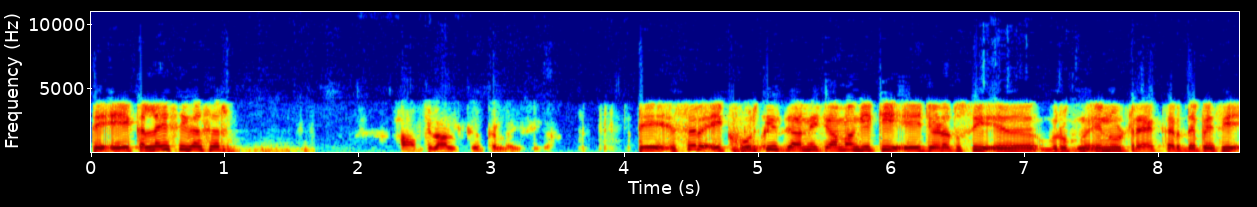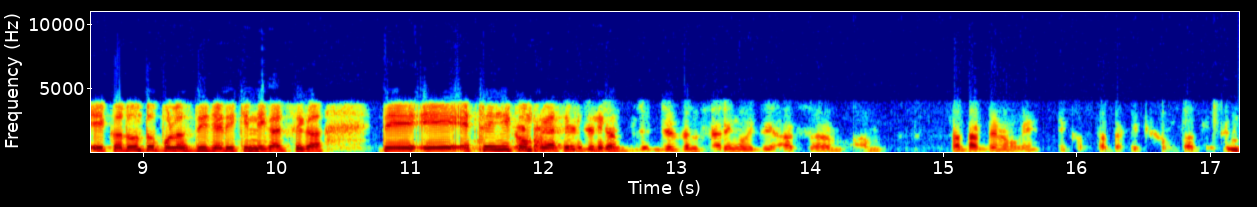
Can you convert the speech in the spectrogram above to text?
ਤੇ ਇਹ ਇਕੱਲਾ ਹੀ ਸੀਗਾ ਸਰ ਹਾਂ ਫਿਲਹਾਲ ਇਕੱਲਾ ਹੀ ਸੀਗਾ। ਤੇ ਸਰ ਇੱਕ ਹੋਰ ਚੀਜ਼ ਜਾਣਨੀ ਚਾਹਾਂਗੇ ਕਿ ਇਹ ਜਿਹੜਾ ਤੁਸੀਂ ਗਰੁੱਪ ਇਹਨੂੰ ਟਰੈਕ ਕਰਦੇ ਪਏ ਸੀ ਇਹ ਕਦੋਂ ਤੋਂ ਪੁਲਿਸ ਦੀ ਜਿਹੜੀ ਕਿ ਨਿਗਾਹ ਸੀਗਾ? ਤੇ ਇਹ ਇੱਥੇ ਹੀ ਘੁੰਮ ਰਿਹਾ ਸੀ ਜਿਸ- ਦਿਨ? ਫਾਇਰਿੰਗ ਹੋਈ ਸੀ ਅਸ- ਅਮ, ਸੱਤ ਅੱਠ ਦਿਨ ਹੋ ਗਏ ਇੱਕ ਹਫਤਾ ਤੱਕ ਇੱਕ ਹਫਤਾ ਤੱਕ।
